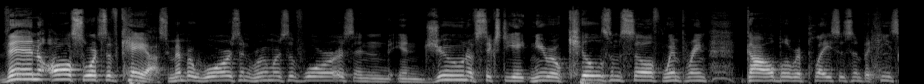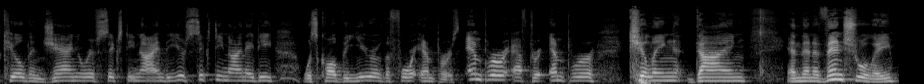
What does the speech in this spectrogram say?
Then all sorts of chaos. Remember wars and rumors of wars? And in June of 68, Nero kills himself, whimpering. Galba replaces him, but he's killed in January of 69. The year 69 AD was called the year of the four emperors. Emperor after emperor killing, dying. And then eventually,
